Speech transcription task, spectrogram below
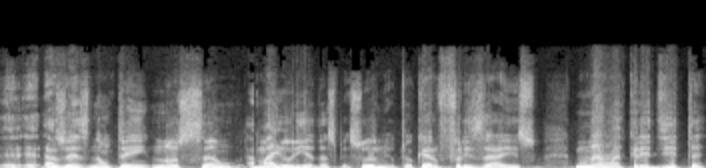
é, é, às vezes não têm noção, a maioria das pessoas, Milton, eu quero frisar isso, não acredita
